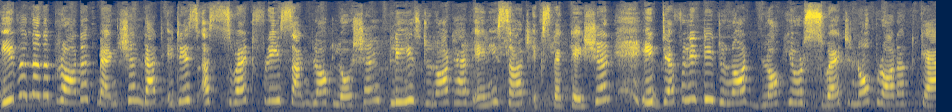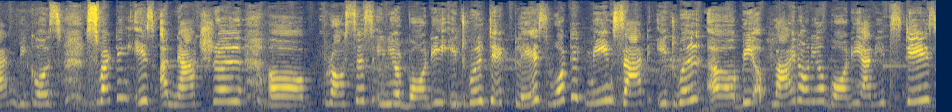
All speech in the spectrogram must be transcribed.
Even though the product mentioned that it is a sweat free sunblock lotion please do not have any such expectation. It definitely do not block your sweat. No product can because sweating is a natural uh, process in your body. It will take place. What it means that it will uh, be applied on your body and it stays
